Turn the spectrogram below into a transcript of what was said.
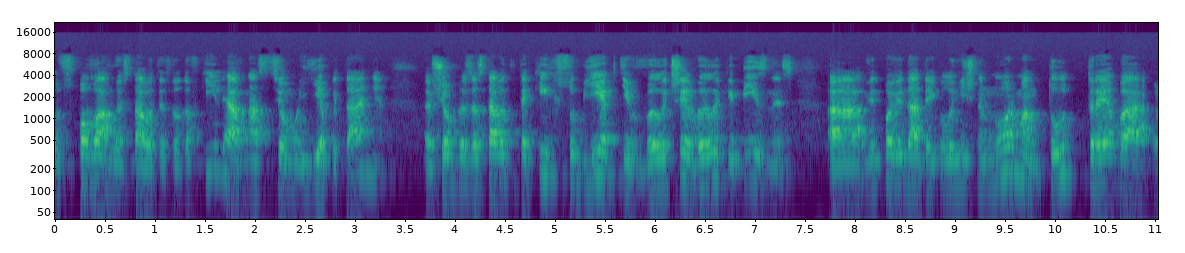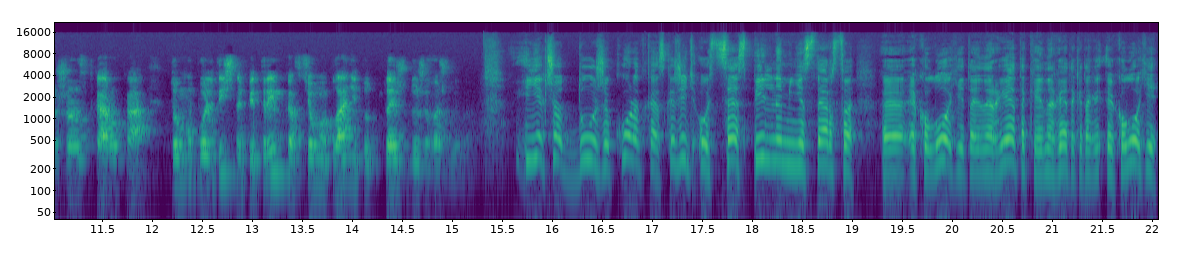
з повагою ставитись до довкілля. А в нас в цьому є питання, щоб заставити таких суб'єктів, величе, великий бізнес. Відповідати екологічним нормам тут треба жорстка рука. Тому політична підтримка в цьому плані тут теж дуже важлива. І якщо дуже коротко, скажіть, ось це спільне міністерство е, екології та енергетики, енергетики та екології.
